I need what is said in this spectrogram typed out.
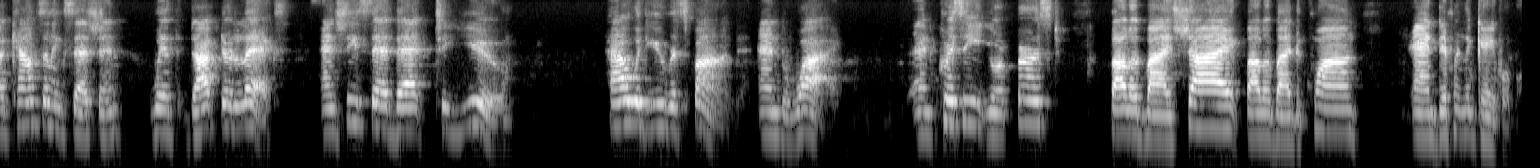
a counseling session with Dr. Lex and she said that to you, how would you respond and why? And Chrissy, you're first, followed by Shy, followed by Daquan, and differently capable.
